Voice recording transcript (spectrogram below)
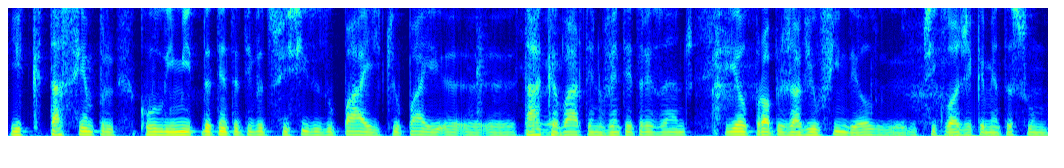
e que está sempre com o limite da tentativa de suicídio do pai, que o pai uh, uh, está a acabar, tem 93 anos e ele próprio já viu o fim dele, uh, psicologicamente assume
